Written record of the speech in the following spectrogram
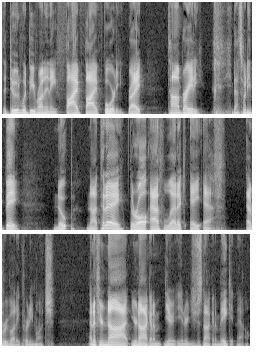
The dude would be running a 5 5 40, right? Tom Brady. That's what he'd be. Nope, not today. They're all athletic AF. Everybody, pretty much. And if you're not, you're not gonna you're you're just not gonna make it now.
